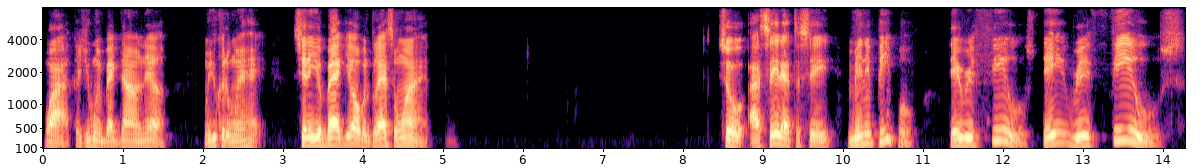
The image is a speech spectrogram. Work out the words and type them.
Why? Because you went back down there when you could have went sit in your backyard with a glass of wine. So I say that to say many people they refuse. They refuse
